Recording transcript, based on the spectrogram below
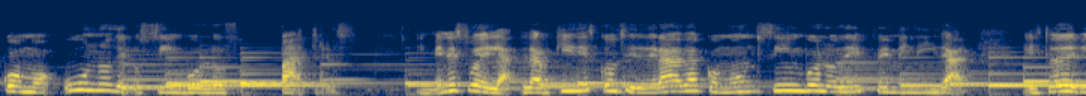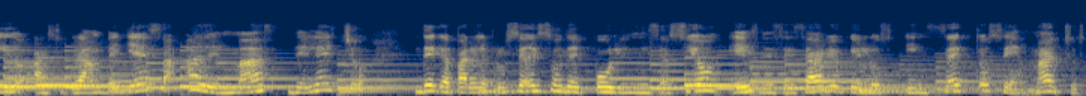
como uno de los símbolos patrios. En Venezuela, la orquídea es considerada como un símbolo de feminidad. Esto debido a su gran belleza, además del hecho de que para el proceso de polinización es necesario que los insectos sean machos,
